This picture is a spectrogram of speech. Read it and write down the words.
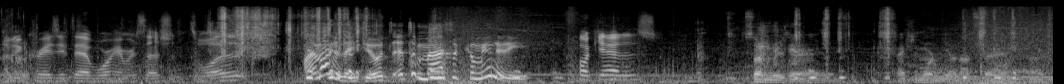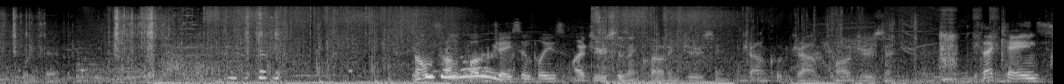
That'd be crazy if they have Warhammer sessions. What? I imagine they do. It's, it's a massive community. Fuck yeah, it is. For some reason, uh, actually more neo-Nazis are in uh, 40k. Don't tongue fuck Jason, please. My juice isn't cloning juicing. John, Cl- John clone juicing. Is that Cane's?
